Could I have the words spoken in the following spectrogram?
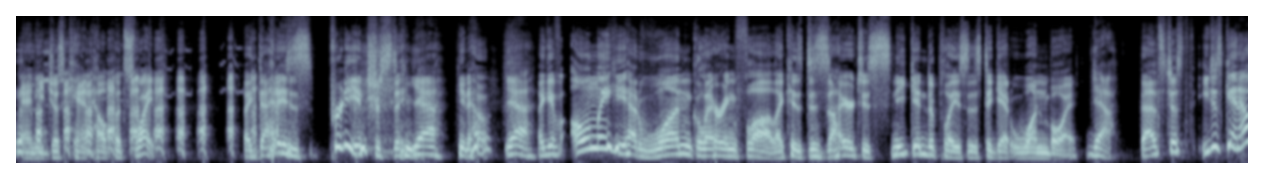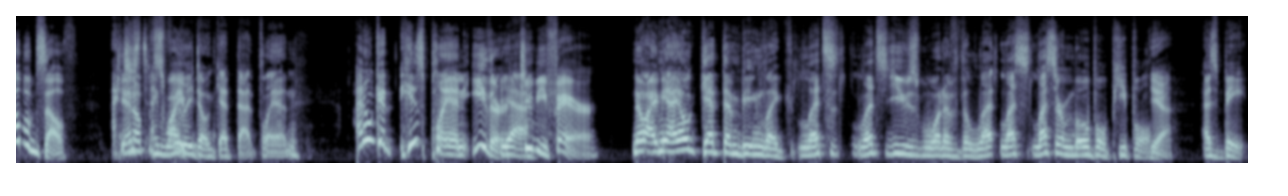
and he just can't help but swipe like that is pretty interesting Yeah, you know yeah. like if only he had one glaring flaw like his desire to sneak into places to get one boy Yeah. that's just he just can't help himself I Get up just, and I swipe. really don't get that plan. I don't get his plan either. Yeah. To be fair, No, I mean I don't get them being like let's let's use one of the le- less lesser mobile people yeah. as bait.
